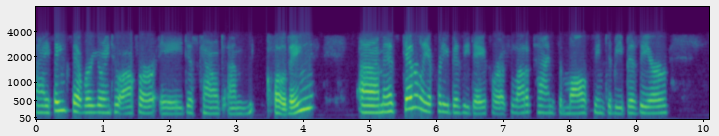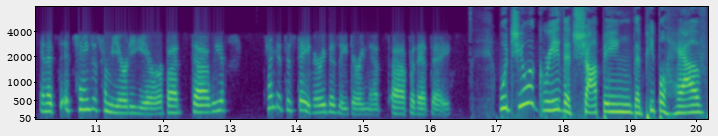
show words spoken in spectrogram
I think that we're going to offer a discount on clothing. Um, and it's generally a pretty busy day for us. A lot of times the malls seem to be busier, and it's it changes from year to year. But uh, we have tended to stay very busy during that uh, for that day. Would you agree that shopping, that people have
